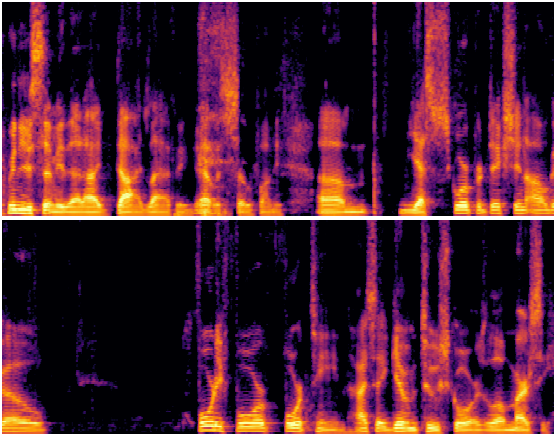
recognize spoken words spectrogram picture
when you sent me that, I died laughing. That was so funny. Um, yes, score prediction. I'll go 44 14. I say give him two scores, a little mercy.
